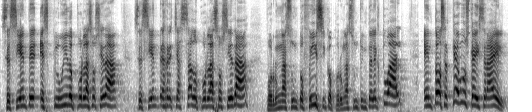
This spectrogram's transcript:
se siente excluido por la sociedad, se siente rechazado por la sociedad, por un asunto físico, por un asunto intelectual, Entonces, ¿qué busca Israel?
